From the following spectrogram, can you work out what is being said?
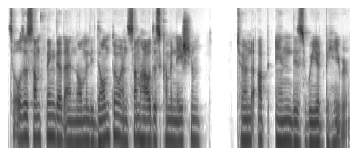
So also something that I normally don't do, and somehow this combination turned up in this weird behavior.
